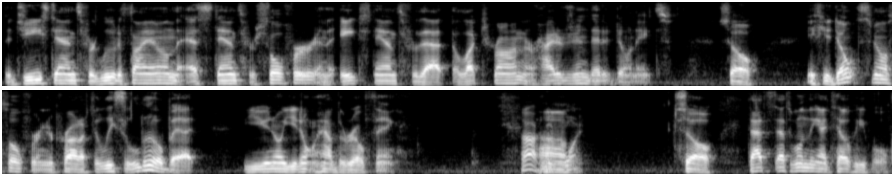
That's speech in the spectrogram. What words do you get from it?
The G stands for glutathione, the S stands for sulfur, and the H stands for that electron or hydrogen that it donates. So, if you don't smell sulfur in your product at least a little bit, you know you don't have the real thing. Ah, good Um, point. So that's that's one thing I tell people.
